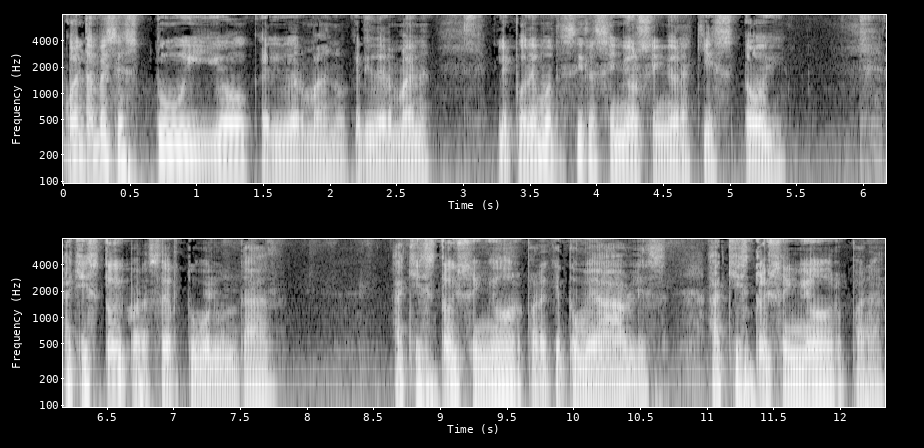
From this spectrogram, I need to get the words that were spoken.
¿Cuántas veces tú y yo, querido hermano, querida hermana, le podemos decir al Señor, Señor, aquí estoy, Aquí estoy para hacer tu voluntad. Aquí estoy, Señor, para que tú me hables. Aquí estoy, Señor, para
